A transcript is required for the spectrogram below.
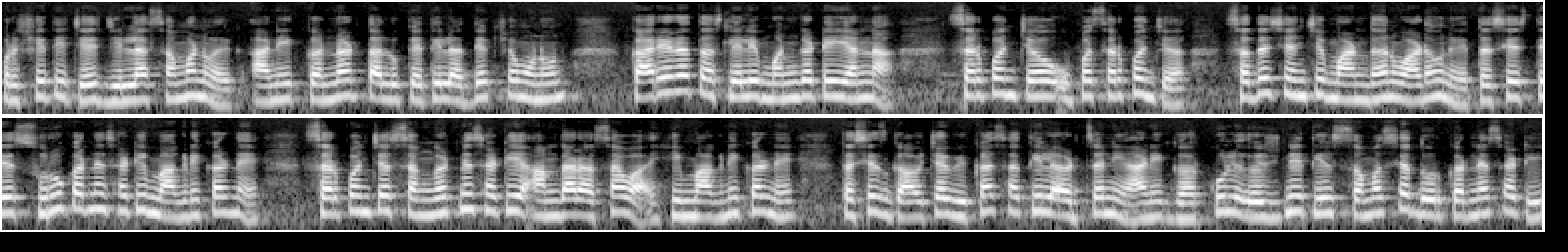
परिषदेचे जिल्हा समन्वयक आणि कन्नड तालुक्यातील अध्यक्ष म्हणून कार्यरत असलेले मनगटे यांना सरपंच उपसरपंच सदस्यांचे मानधन वाढवणे तसेच ते सुरू करण्यासाठी मागणी करणे सरपंच संघटनेसाठी आमदार असावा ही मागणी करणे तसेच गावच्या विकासातील अडचणी आणि घरकुल योजनेतील समस्या दूर करण्यासाठी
